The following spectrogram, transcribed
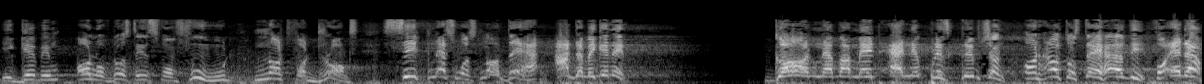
He gave him all of those things for food, not for drugs. Sickness was not there at the beginning. God never made any prescription on how to stay healthy for Adam.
